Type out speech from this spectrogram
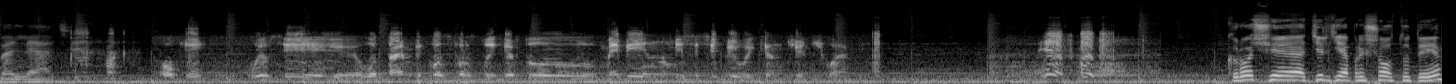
Блять. Okay, we'll see what time because first we have to maybe in Mississippi we can change wire. Yes, good. Коротше, тільки я прийшов туди,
